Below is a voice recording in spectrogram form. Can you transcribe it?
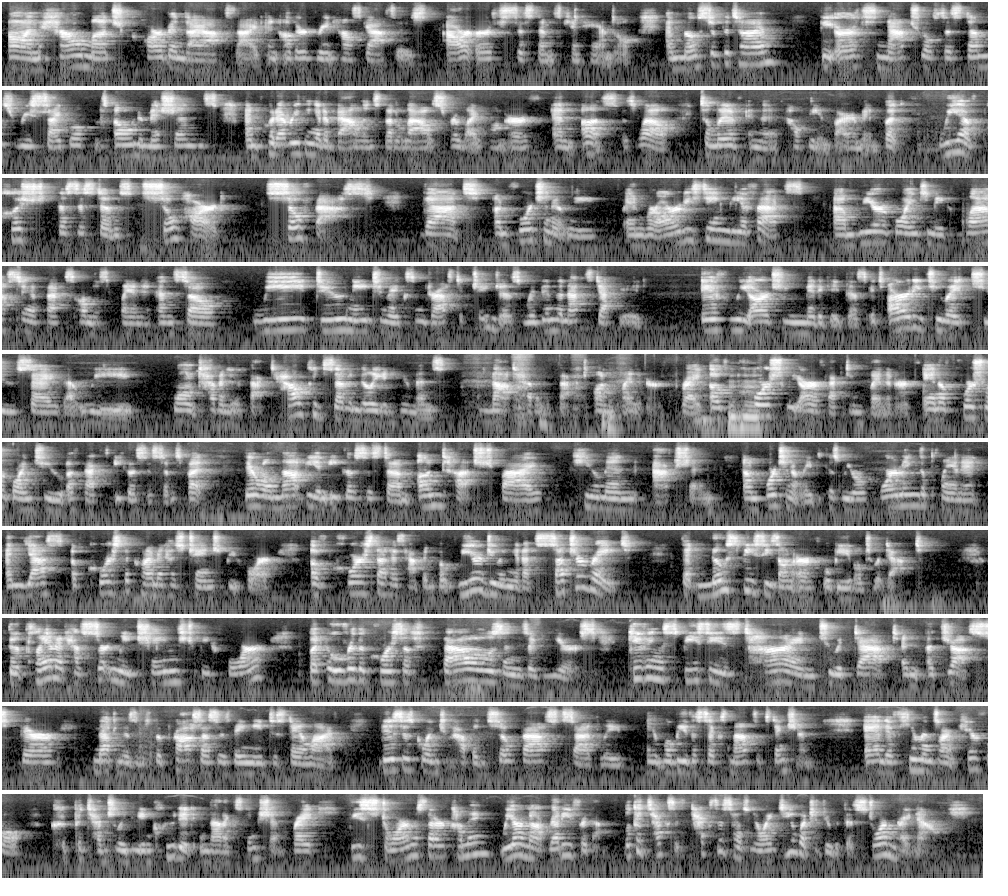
on how much carbon dioxide and other greenhouse gases our Earth systems can handle. And most of the time, the Earth's natural systems recycle its own emissions and put everything at a balance that allows for life on Earth and us as well to live in a healthy environment. But we have pushed the systems so hard so fast that unfortunately, and we're already seeing the effects, um, we are going to make lasting effects on this planet. And so we do need to make some drastic changes within the next decade if we are to mitigate this. It's already too late to say that we won't have any effect. How could 7 billion humans not have an effect on planet Earth, right? Of mm-hmm. course, we are affecting planet Earth. And of course, we're going to affect ecosystems. But there will not be an ecosystem untouched by human action, unfortunately, because we are warming the planet. And yes, of course, the climate has changed before. Of course, that has happened, but we are doing it at such a rate that no species on Earth will be able to adapt. The planet has certainly changed before, but over the course of thousands of years, giving species time to adapt and adjust their mechanisms, the processes they need to stay alive. This is going to happen so fast, sadly. It will be the sixth mass extinction. And if humans aren't careful, could potentially be included in that extinction, right? These storms that are coming, we are not ready for them. Look at Texas. Texas has no idea what to do with this storm right now.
